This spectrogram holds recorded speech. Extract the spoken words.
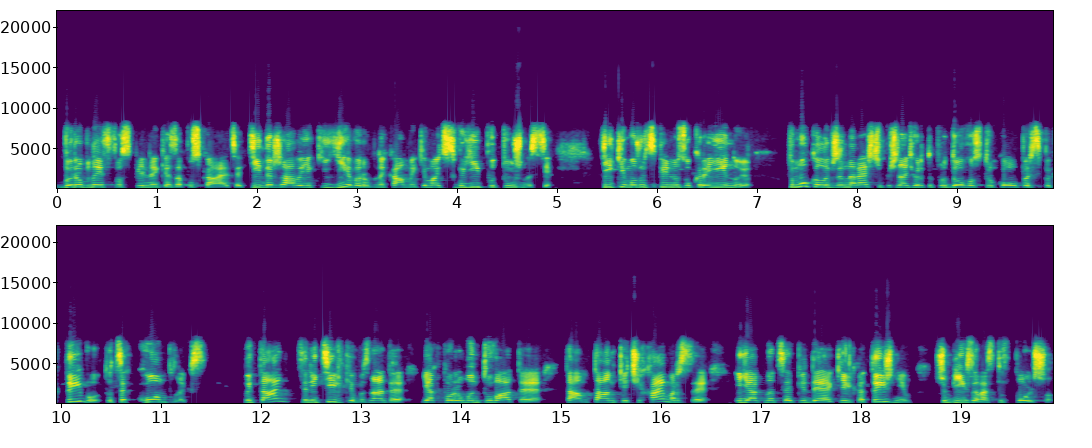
виробництво спільне, яке запускається, ті держави, які є виробниками, які мають свої потужності, ті, які можуть спільно з Україною. Тому, коли вже нарешті починають говорити про довгострокову перспективу, то це комплекс питань. Це не тільки, ви знаєте, як поремонтувати там танки чи хаймерси, і як на це піде кілька тижнів, щоб їх завести в Польщу.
